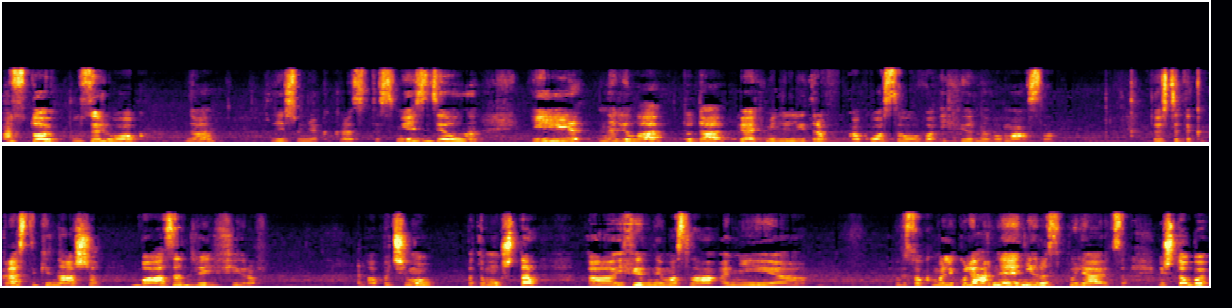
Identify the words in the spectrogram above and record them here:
пустой пузырек, да, Здесь у меня как раз эта смесь сделана. И налила туда 5 мл кокосового эфирного масла. То есть это как раз-таки наша база для эфиров. А почему? Потому что а, эфирные масла, они высокомолекулярные, они распыляются. И чтобы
